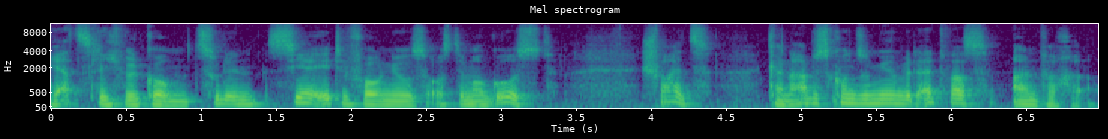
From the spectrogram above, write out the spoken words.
Herzlich willkommen zu den CIA TV News aus dem August. Schweiz. Cannabis konsumieren wird etwas einfacher.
